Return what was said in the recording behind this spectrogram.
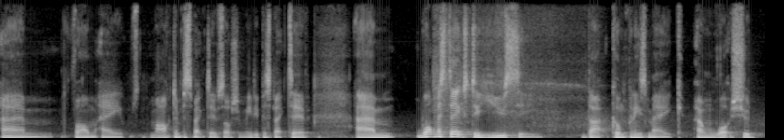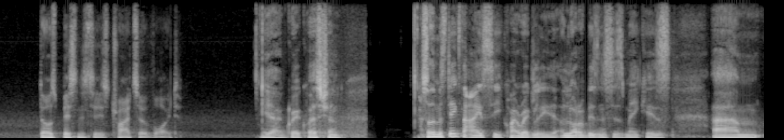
Um, from a marketing perspective, social media perspective. Um, what mistakes do you see that companies make, and what should those businesses try to avoid? Yeah, great question. So the mistakes that I see quite regularly, a lot of businesses make is um,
